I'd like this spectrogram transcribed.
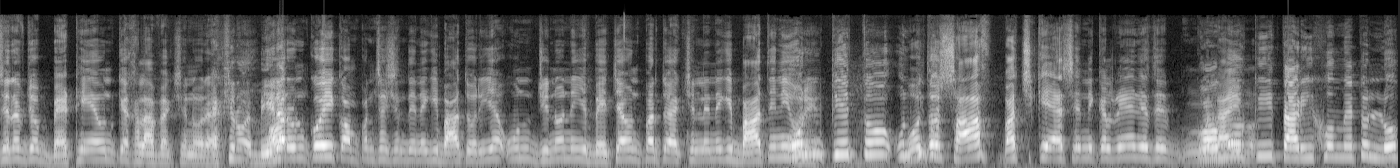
صرف جو بیٹھے ہیں ان کے خلاف ایکشن ہو رہا ہے. اور ان کو ہی کمپنسیشن دینے کی بات ہو رہی ہے. ان جنہوں نے یہ بیچا ان پر تو ایکشن لینے کی بات ہی نہیں ہو رہی. ان کی تو وہ تو صاف بچ کے ایسے نکل رہے ہیں جیسے قوموں کی تاریخوں میں تو لوگ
